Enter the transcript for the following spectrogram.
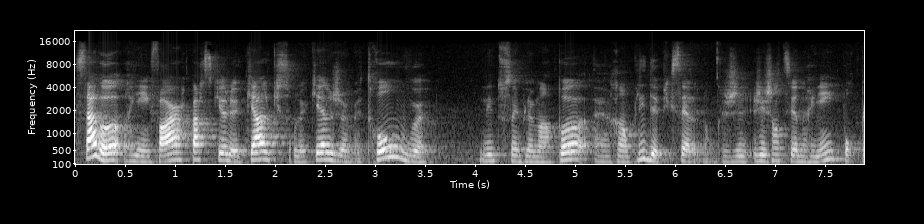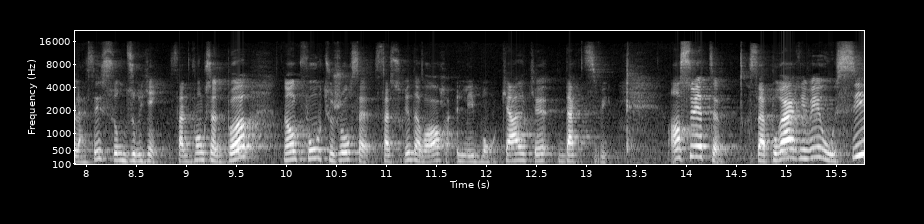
ça va rien faire parce que le calque sur lequel je me trouve n'est tout simplement pas euh, rempli de pixels. Donc, j'échantillonne rien pour placer sur du rien. Ça ne fonctionne pas, donc il faut toujours s'assurer d'avoir les bons calques d'activer. Ensuite, ça pourrait arriver aussi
